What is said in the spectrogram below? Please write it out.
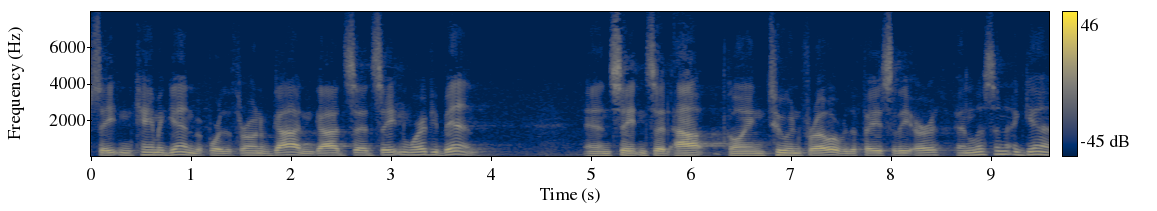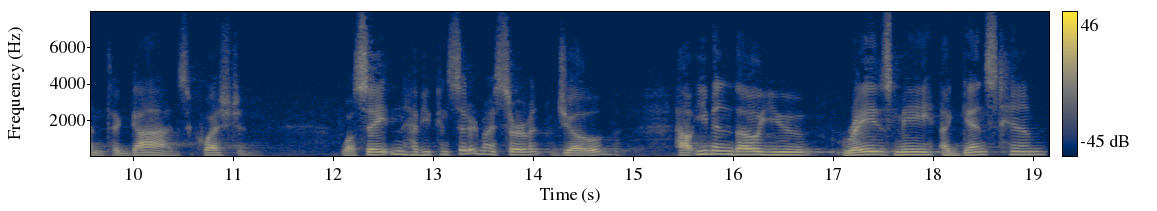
Satan came again before the throne of God, and God said, Satan, where have you been? And Satan said, Out, going to and fro over the face of the earth. And listen again to God's question. Well, Satan, have you considered my servant Job? How even though you raised me against him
